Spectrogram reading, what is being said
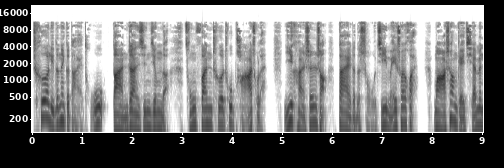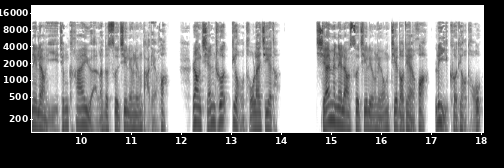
车里的那个歹徒胆战心惊的从翻车处爬出来，一看身上带着的手机没摔坏。马上给前面那辆已经开远了的四七零零打电话，让前车掉头来接他。前面那辆四七零零接到电话，立刻掉头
